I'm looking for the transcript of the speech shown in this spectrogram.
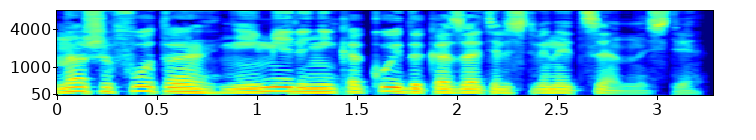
Наши фото не имели никакой доказательственной ценности.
